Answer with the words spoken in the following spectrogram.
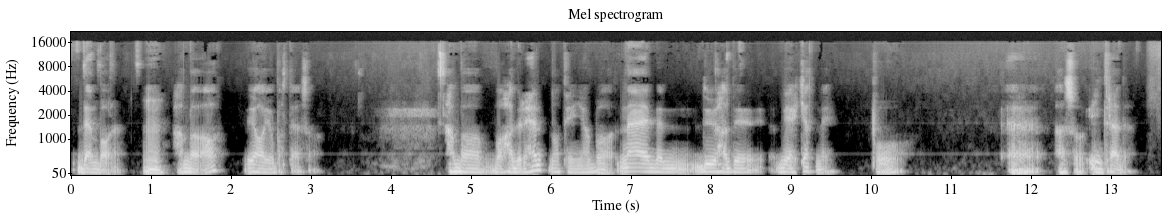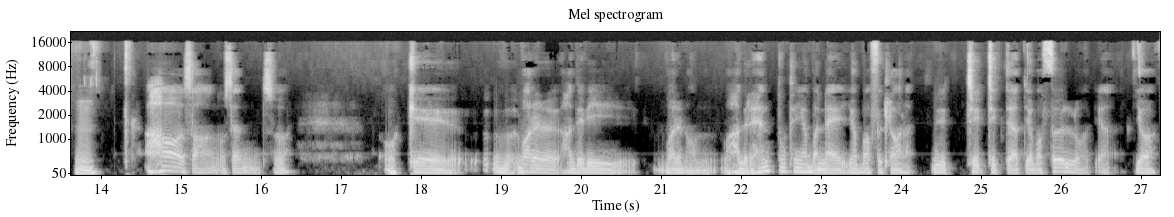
den baren. Mm. Han bara, ja, jag har jobbat där. Så. Han bara, vad hade det hänt någonting? Jag bara, nej, men du hade nekat mig på eh, alltså inträde. Mm. Aha, sa han. Och sen så... Och eh, var det, hade vi... Var det någon, hade det hänt någonting? Jag bara, nej. Jag bara förklarat. Ty, tyckte att jag var full och jag, jag,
